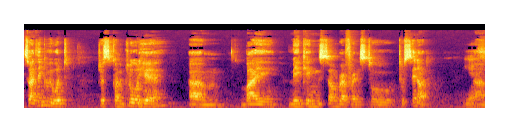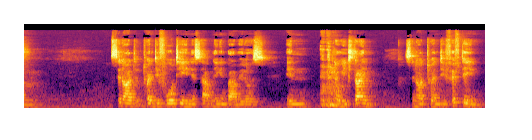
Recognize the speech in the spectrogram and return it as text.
so I think we would just conclude here um, by making some reference to, to Synod. Yes. Um, Synod 2014 is happening in Barbados in a week's time. Synod 2015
